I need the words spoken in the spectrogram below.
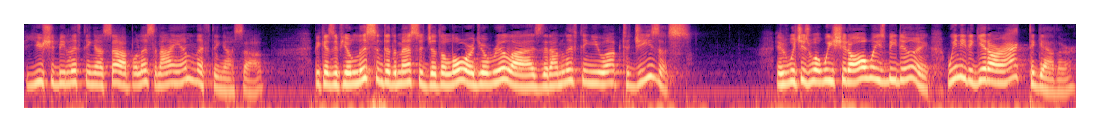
you should be lifting us up. Well, listen, I am lifting us up. Because if you'll listen to the message of the Lord, you'll realize that I'm lifting you up to Jesus, which is what we should always be doing. We need to get our act together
